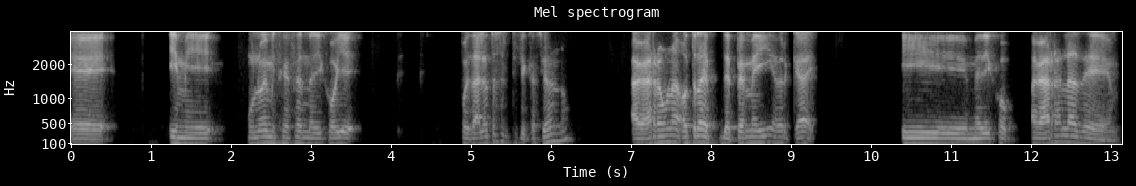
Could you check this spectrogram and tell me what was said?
eh, y mi, uno de mis jefes me dijo, oye, pues dale otra certificación, ¿no? Agarra una, otra de, PMI, a ver qué hay. Y me dijo, agarra la de,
